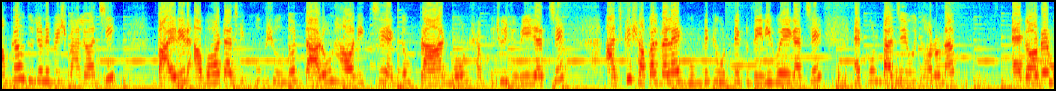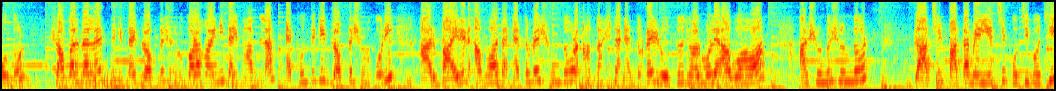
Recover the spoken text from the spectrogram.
আমরাও দুজনে বেশ ভালো আছি। বাইরের আবহাওয়াটা আজকে খুব সুন্দর, দারুণ হাওয়া দিচ্ছে, একদম প্রাণ, মন সবকিছুই জুড়িয়ে যাচ্ছে। আজকে সকালবেলায় ঘুম থেকে উঠতে একটু দেরি হয়ে গেছে। এখন বাজে ওই ধরো না এগারোটার মতন। সকালবেলায় থেকে তাই ব্লগটা শুরু করা হয়নি, তাই ভাবলাম এখন থেকেই ব্লগটা শুরু করি। আর বাইরের আবহাওয়াটা এতটাই সুন্দর, আকাশটা এতটাই রৌদ্র ঝলমলে আবহাওয়া, আর সুন্দর সুন্দর গাছের পাতা বেরিয়েছে কচি কচি,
